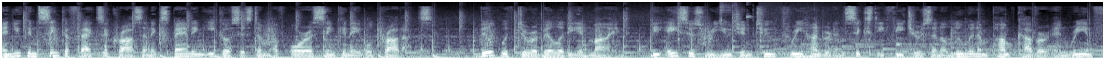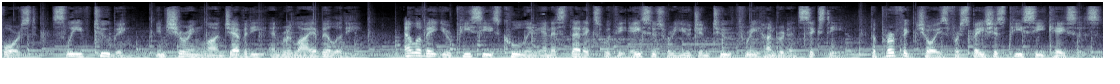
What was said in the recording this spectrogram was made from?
and you can sync effects across an expanding ecosystem of AuraSync-enabled products. Built with durability in mind, the Asus Ryujin 2 360 features an aluminum pump cover and reinforced, sleeve tubing, ensuring longevity and reliability. Elevate your PC's cooling and aesthetics with the Asus Ryujin 2 360, the perfect choice for spacious PC cases.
